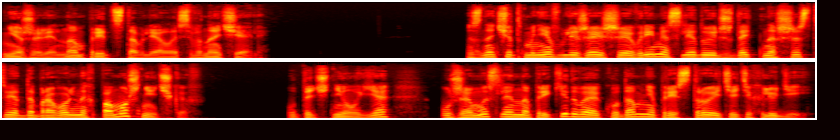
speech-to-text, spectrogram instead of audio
нежели нам представлялось вначале. «Значит, мне в ближайшее время следует ждать нашествия добровольных помощничков?» — уточнил я, уже мысленно прикидывая, куда мне пристроить этих людей.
